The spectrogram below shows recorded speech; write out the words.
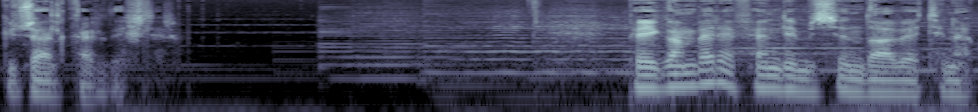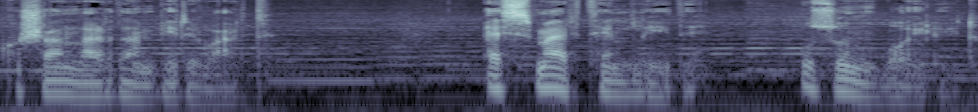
Güzel kardeşlerim. Peygamber Efendimiz'in davetine koşanlardan biri vardı. Esmer tenliydi, uzun boyluydu.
